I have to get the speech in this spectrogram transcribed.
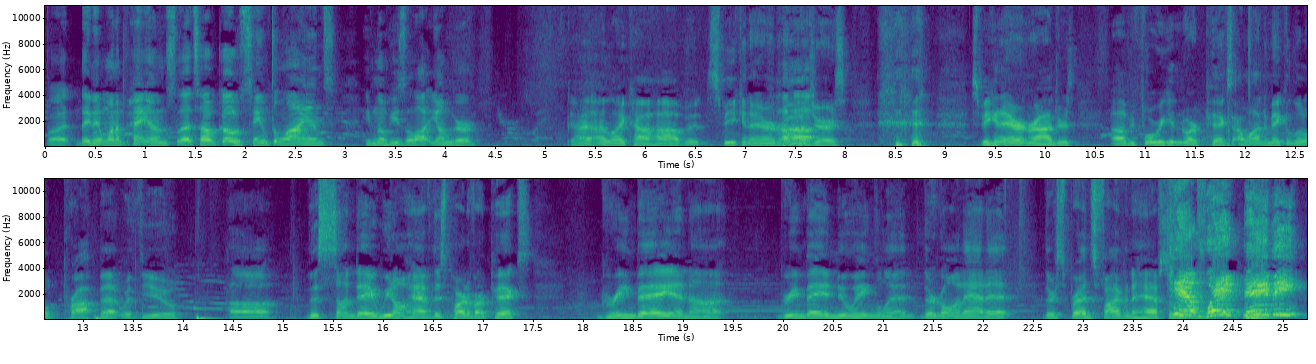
but they didn't want to pay him, so that's how it goes. Same with the Lions, even though he's a lot younger. Yeah, I, I like haha. But speaking of Aaron Haha. Rodgers, speaking of Aaron Rodgers, uh, before we get into our picks, I wanted to make a little prop bet with you. Uh, this Sunday, we don't have this part of our picks. Green Bay and uh, Green Bay and New England, they're going at it. Their spread's five and a half. So Can't wait, baby!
